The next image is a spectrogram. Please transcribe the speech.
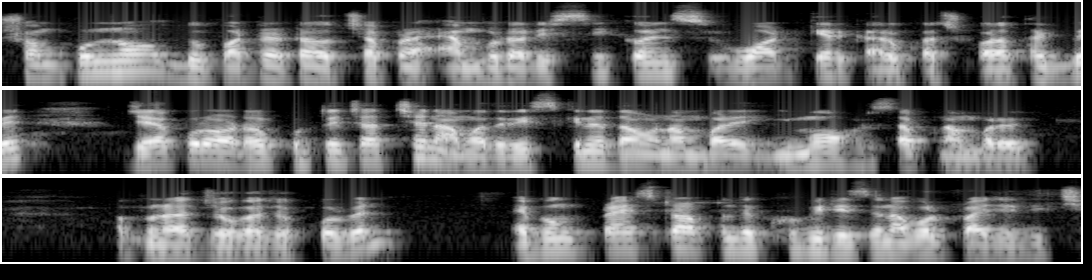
সম্পূর্ণ দোপাট্টাটা হচ্ছে আপনার এমব্রয়ডারি সিকোয়েন্স ওয়ার্কের কারুকাজ করা থাকবে। যে আপনারা অর্ডার করতে চাচ্ছেন, আমাদের স্ক্রিনে দেওয়া নাম্বারে ইমো হোয়াটসঅ্যাপ নাম্বারে আপনারা যোগাযোগ করবেন। এবং প্রাইসটা আপনাদের খুবই রিজনেবল প্রাইসে দিচ্ছি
